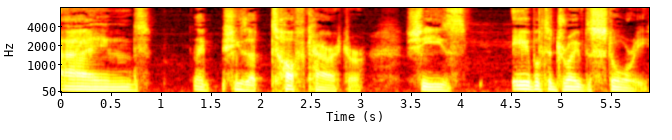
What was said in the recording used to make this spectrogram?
And like she's a tough character. She's able to drive the story.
